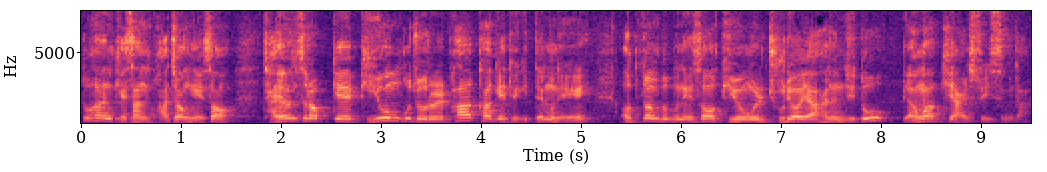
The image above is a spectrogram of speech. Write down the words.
또한 계산 과정에서 자연스럽게 비용 구조를 파악하게 되기 때문에 어떤 부분에서 비용을 줄여야 하는지도 명확히 알 수 있습니다.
